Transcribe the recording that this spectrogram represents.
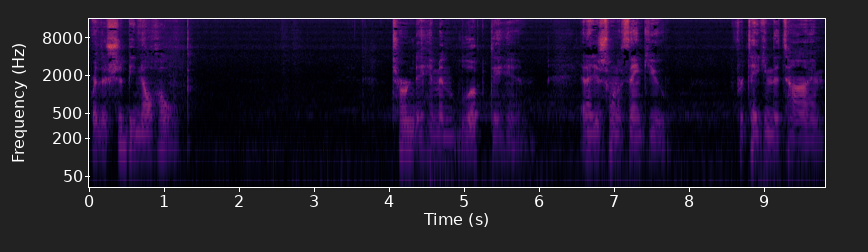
where there should be no hope. Turn to him and look to him. And I just want to thank you for taking the time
